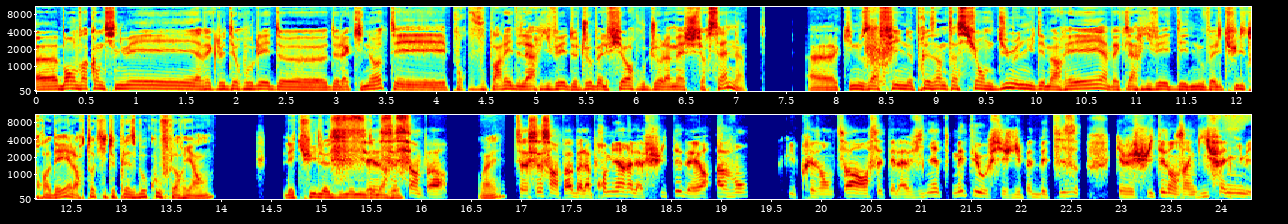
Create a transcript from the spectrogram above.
Euh, bon, on va continuer avec le déroulé de, de la keynote et pour vous parler de l'arrivée de Joe Belfior ou Joe Lamèche sur scène, euh, qui nous a fait une présentation du menu démarrer avec l'arrivée des nouvelles tuiles 3D. Alors toi qui te plaises beaucoup, Florian, les tuiles du menu C'est démarrer. assez sympa. Ouais. C'est assez sympa. Bah, la première, elle a fuité d'ailleurs avant qu'il présente ça. hein. C'était la vignette météo, si je dis pas de bêtises, qui avait fuité dans un GIF animé.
